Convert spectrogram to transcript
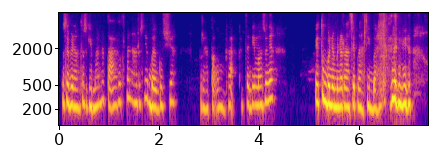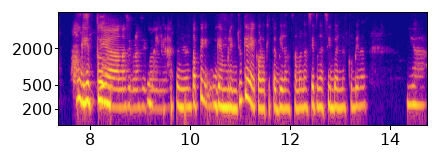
Terus saya bilang terus gimana? Taaruf kan harusnya bagus ya. Ternyata enggak kata dia. Maksudnya itu benar-benar nasib-nasiban gitu. Iya nasib-nasiban oh tapi gambling juga ya kalau kita bilang sama nasib-nasiban. Aku bilang ya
